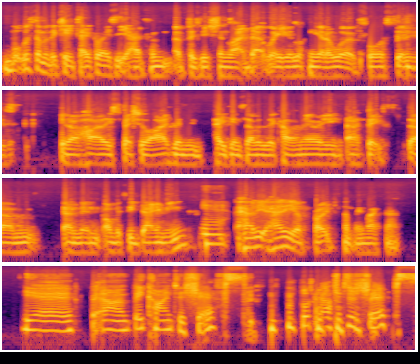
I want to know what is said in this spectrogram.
what were some of the key takeaways that you had from a position like that, where you're looking at a workforce that is, you know, highly specialised, and in some of the culinary aspects, um, and then obviously gaming. Yeah. How do you how do you approach something like that? Yeah, um, be kind to chefs. look after chefs.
